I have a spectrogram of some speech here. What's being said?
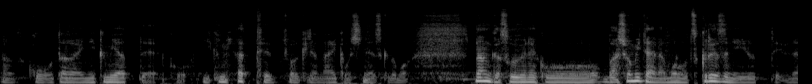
なんかこう、お互い憎み合って、こう、憎み合ってるわけじゃないかもしれないですけども、なんかそういうね、こう、場所みたいなものを作れずにいるっていうね、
